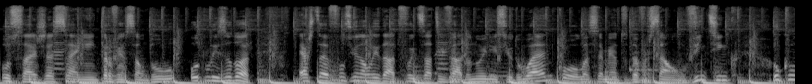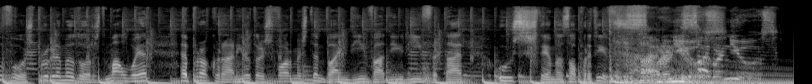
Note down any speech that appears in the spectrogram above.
ou seja, sem a intervenção do utilizador. Esta funcionalidade foi desativada no início do ano, com o lançamento da versão 25, o que levou os programadores de malware a procurarem outras formas também de invadir e infectar os sistemas operativos. Cyber News. Cyber News.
